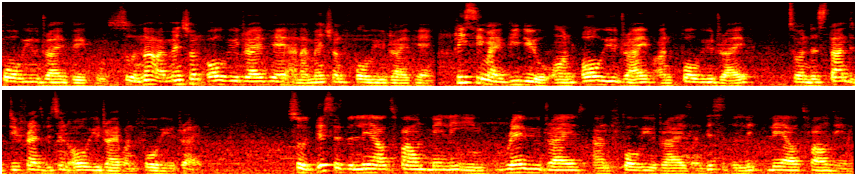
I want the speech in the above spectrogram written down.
four-wheel drive vehicles. So now I mentioned all-wheel drive here and I mentioned four-wheel drive here. Please see my video on all-wheel drive and four-wheel drive to understand the difference between all-wheel drive and four-wheel drive. So this is the layout found mainly in rear-wheel drives and four-wheel drives and this is the layout found in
